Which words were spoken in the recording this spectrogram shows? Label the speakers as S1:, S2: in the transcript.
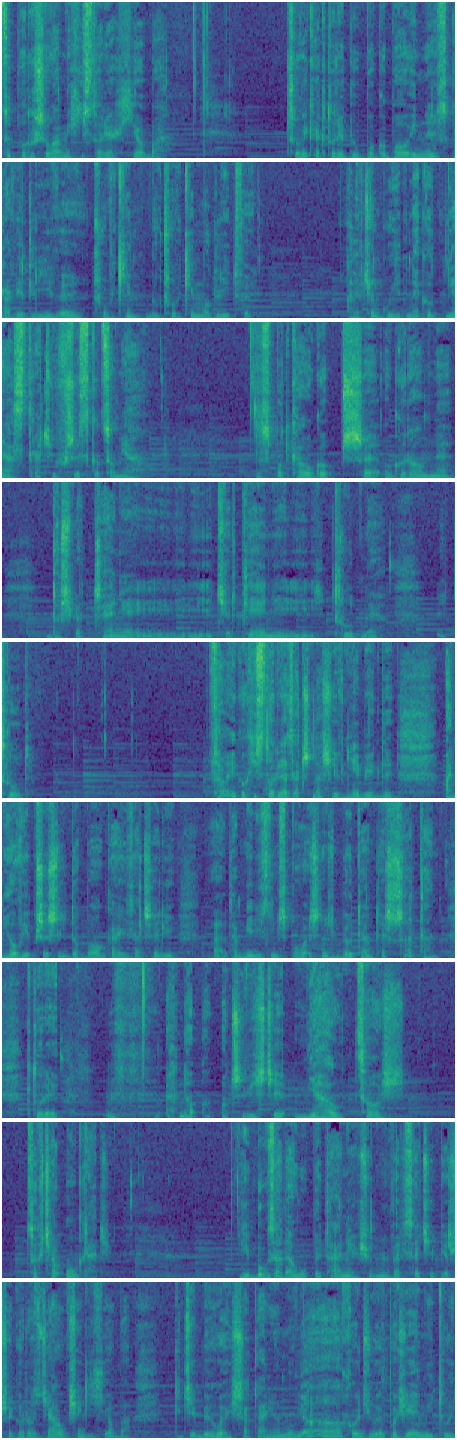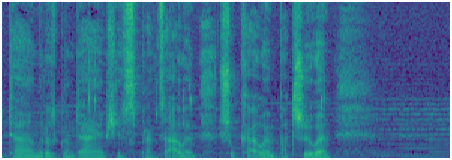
S1: Bardzo poruszyła mnie historia Hioba. Człowieka, który był bogobojny, sprawiedliwy, człowiekiem, był człowiekiem modlitwy, ale w ciągu jednego dnia stracił wszystko, co miał. To spotkało go przeogromne doświadczenie i, i, i cierpienie i, i trudne, i trud. Cała jego historia zaczyna się w niebie, gdy aniołowie przyszli do Boga i zaczęli, tam mieli z nim społeczność. Był tam też szatan, który no, oczywiście miał coś, co chciał ugrać. I Bóg zadał mu pytanie w siódmym wersecie pierwszego rozdziału Księgi Hioba. Gdzie byłeś, szatanie? On mówi, a chodziłem po ziemi tu i tam, rozglądałem się, sprawdzałem, szukałem, patrzyłem.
